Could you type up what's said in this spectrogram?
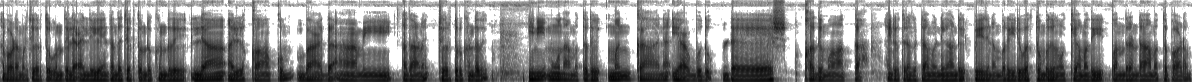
അപ്പോൾ അവിടെ നമ്മൾ ചേർത്ത് കൊടുക്കുന്നത് ല അല്ലി കഴിഞ്ഞിട്ട് എന്താ ചേർത്ത് കൊടുക്കേണ്ടത് ല അൽ കാക്കും ബഅദ ആമീ. അതാണ് ചേർത്ത് കൊടുക്കേണ്ടത് ഇനി മൂന്നാമത്തത് മങ്കാന യാബുദു ഡാഷ് ഖദ്മാത്ത അതിന്റെ ഉത്തരം കിട്ടാൻ വേണ്ടി കണ്ട് പേജ് നമ്പർ ഇരുപത്തൊമ്പത് നോക്കിയാൽ മതി. പന്ത്രണ്ടാമത്തെ പാഠം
